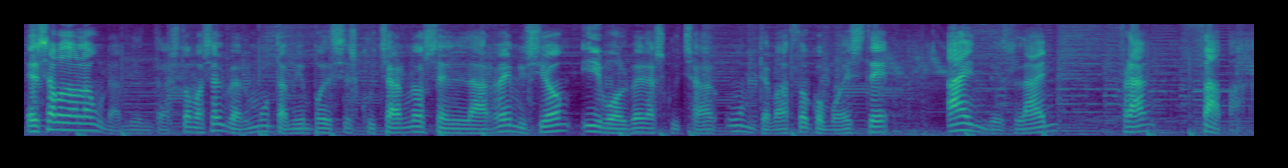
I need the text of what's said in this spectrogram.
El sábado a la una, mientras tomas el vermú, también puedes escucharnos en la remisión y volver a escuchar un temazo como este, I'm the Slime, Frank Zappa.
